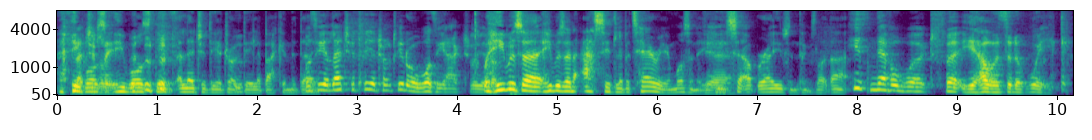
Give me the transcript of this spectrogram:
He was Allegedly. he was the, allegedly a drug dealer back in the day. Was he allegedly a drug dealer, or was he actually? A Well, he was a he was an acid libertarian, wasn't he? Yeah. He set up raves and things like that. He's never worked 30 hours in a week.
